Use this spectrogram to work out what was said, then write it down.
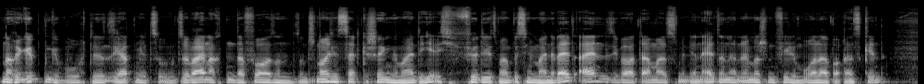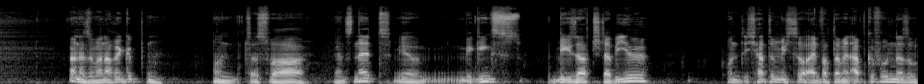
nach Ägypten gebucht. Sie hat mir zu, zu Weihnachten davor so ein, so ein Schnorchelset geschenkt und meinte, hier, ich führe dir jetzt mal ein bisschen meine Welt ein. Sie war damals mit ihren Eltern dann immer schon viel im Urlaub, auch als Kind. Und dann sind wir nach Ägypten. Und das war ganz nett. Mir, mir ging es, wie gesagt, stabil. Und ich hatte mich so einfach damit abgefunden. Also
